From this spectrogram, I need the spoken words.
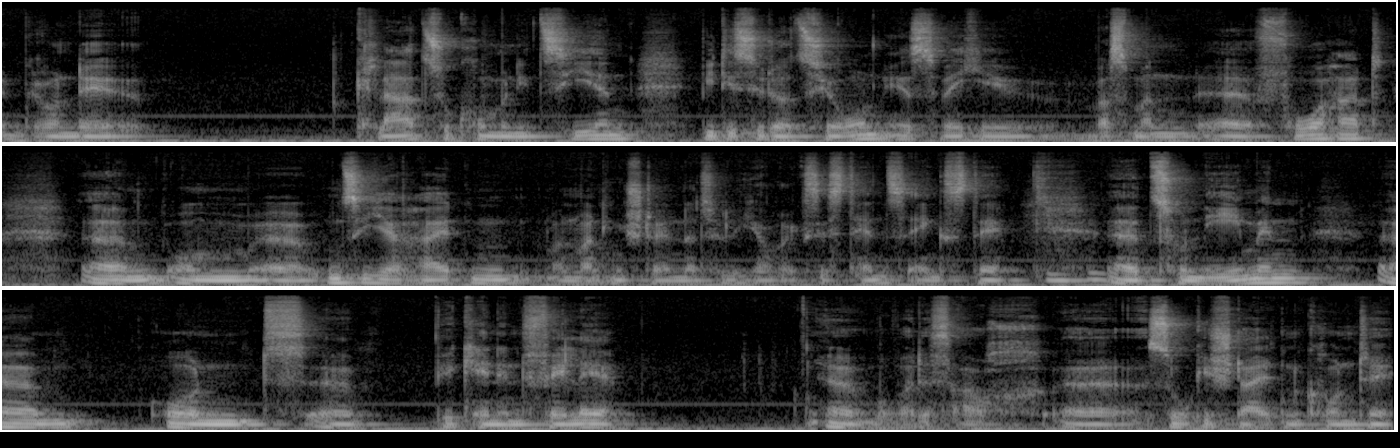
im Grunde klar zu kommunizieren, wie die Situation ist, welche, was man vorhat ähm, um äh, Unsicherheiten, an manchen Stellen natürlich auch Existenzängste mhm. Äh, zu nehmen. Ähm, und äh, wir kennen Fälle, wo man das auch so gestalten konnte,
